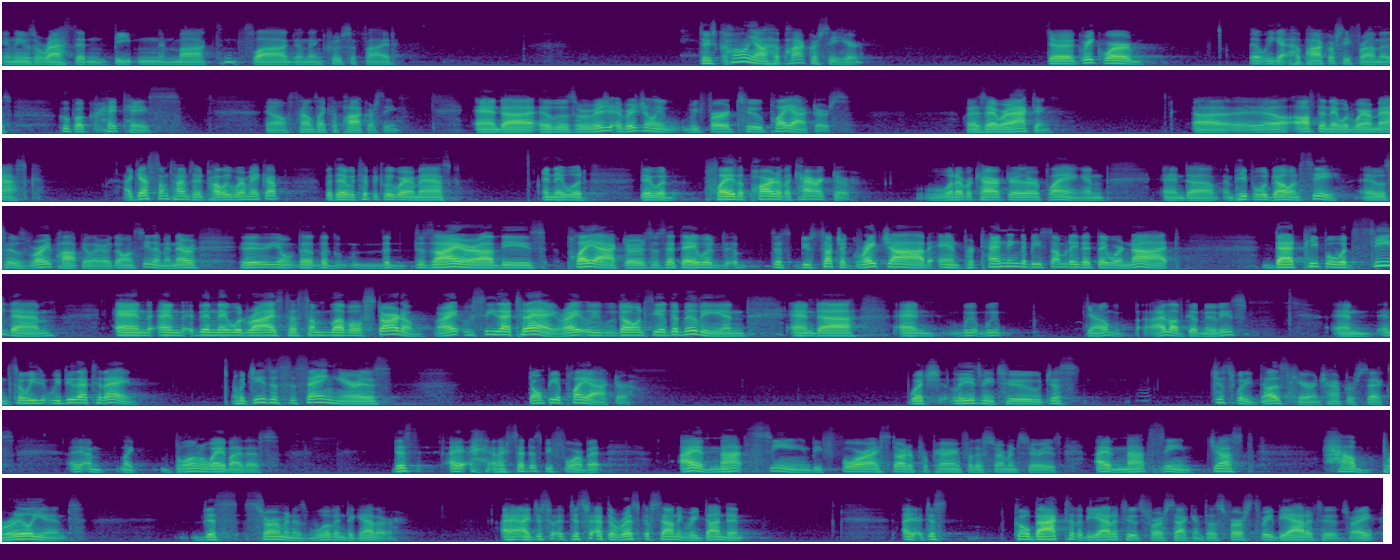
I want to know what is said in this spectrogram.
And he was arrested and beaten and mocked and flogged and then crucified. So he's calling out hypocrisy here. The Greek word that we get hypocrisy from is hypocrites. You know, sounds like hypocrisy. And uh, it was orig- originally referred to play actors as they were acting. Uh, often they would wear a mask I guess sometimes they'd probably wear makeup, but they would typically wear a mask and they would, they would play the part of a character, whatever character they were playing. And, and, uh, and people would go and see. It was, it was very popular. They would go and see them. And there, you know, the, the, the desire of these play actors is that they would just do such a great job in pretending to be somebody that they were not that people would see them and, and then they would rise to some level of stardom, right? We see that today, right? We, we go and see a good movie, and, and, uh, and we, we, you know, I love good movies. And, and so we, we do that today. What Jesus is saying here is don't be a play actor. Which leads me to just, just what he does here in chapter 6. I, I'm like blown away by this. This, I, and I said this before, but I have not seen, before I started preparing for the sermon series, I have not seen just how brilliant this sermon is woven together. I, I just, just at the risk of sounding redundant, I just go back to the Beatitudes for a second, those first three Beatitudes, right?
